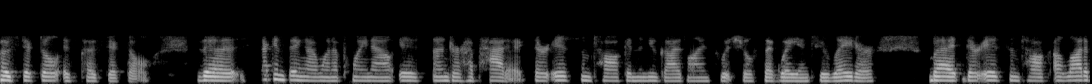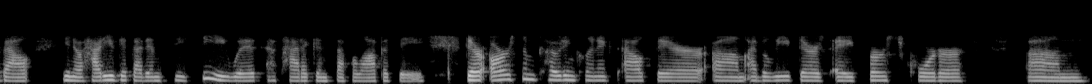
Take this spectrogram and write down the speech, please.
Postictal is postictal. The second thing I want to point out is under hepatic. There is some talk in the new guidelines, which you'll segue into later, but there is some talk a lot about you know, how do you get that MCC with hepatic encephalopathy? There are some coding clinics out there. Um, I believe there's a first quarter um,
